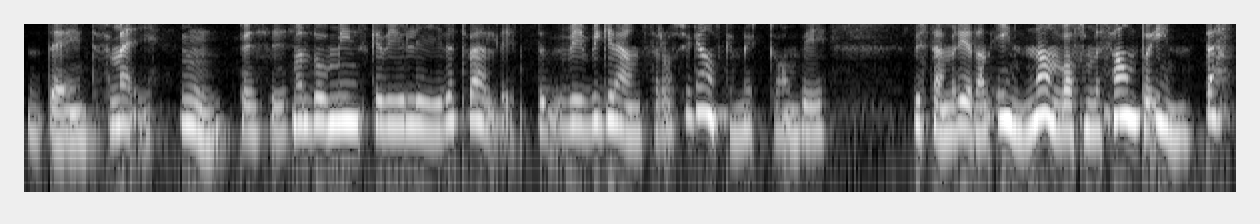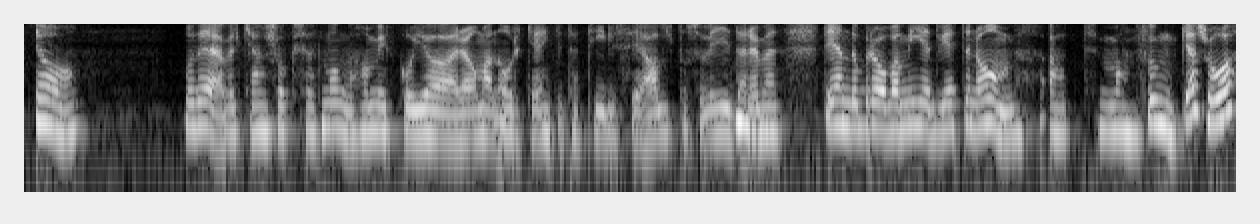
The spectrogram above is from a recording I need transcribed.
det är inte för mig. Mm. Men då minskar vi ju livet väldigt. Vi begränsar oss ju ganska mycket om vi bestämmer redan innan vad som är sant och inte. Ja, och det är väl kanske också att många har mycket att göra och man orkar inte ta till sig allt och så vidare. Mm. Men det är ändå bra att vara medveten om att man funkar så.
